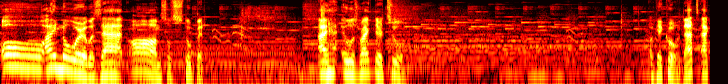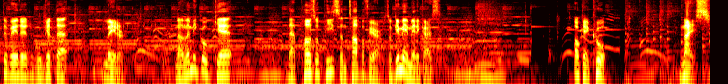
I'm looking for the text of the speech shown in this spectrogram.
Oh, I know where it was at. Oh, I'm so stupid. I it was right there too. Okay, cool. That's activated. We'll get that later. Now let me go get that puzzle piece on top of here. So give me a minute, guys. Okay, cool. Nice.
